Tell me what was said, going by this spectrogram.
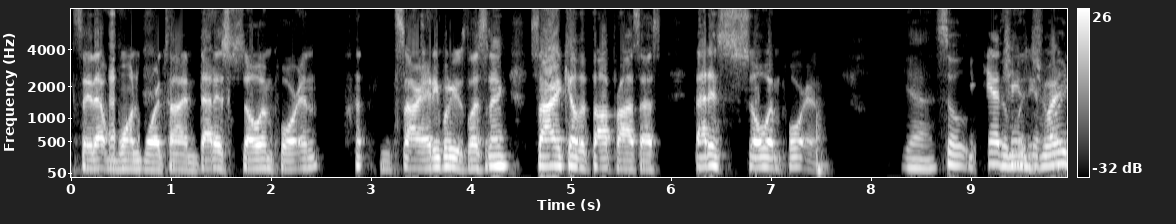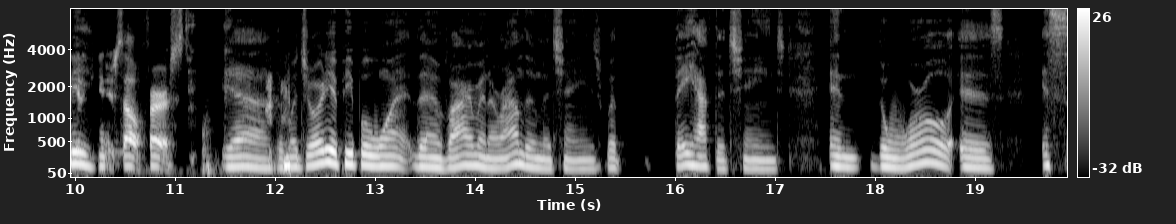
Say that one more time. That is so important. sorry, anybody who's listening. Sorry, I killed the thought process. That is so important yeah. So you can't the change majority yourself first. Yeah, the majority of people want the environment around them to change, but they have to change. And the world is it's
